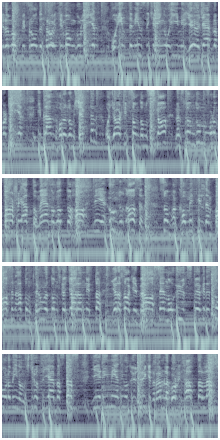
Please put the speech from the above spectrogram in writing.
Dyker de upp ifrån Detroit till Mongoliet och inte minst kring och i miljöjävlapartiet. Ibland håller de käften och gör typ som de ska, men stundom får de för sig att de är något att ha. Det är ungdomsasen som har kommit till den fasen att de tror att de ska göra nytta, göra saker bra sen och utspökade står de i någon skruttig jävla stass. Ger ni mening åt uttrycket ramla bort i tattarlass?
